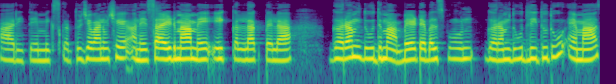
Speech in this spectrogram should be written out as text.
આ રીતે મિક્સ કરતું જવાનું છે અને સાઈડમાં મેં એક કલાક પહેલાં ગરમ દૂધમાં બે ટેબલ સ્પૂન ગરમ દૂધ લીધું હતું, એમાં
